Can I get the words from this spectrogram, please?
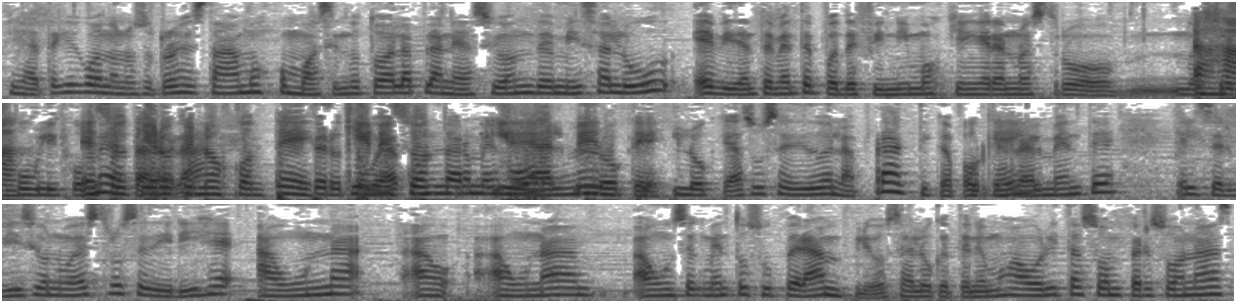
Fíjate que cuando nosotros estábamos como haciendo toda la planeación de mi salud, evidentemente pues definimos quién era nuestro, nuestro público eso meta. quiero que nos contés. Pero te voy a contar mejor idealmente? Lo, que, lo que ha sucedido en la práctica, porque realmente el servicio nuestro se dirige a una a, a una a un segmento súper amplio. O sea, lo que tenemos ahorita son personas,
